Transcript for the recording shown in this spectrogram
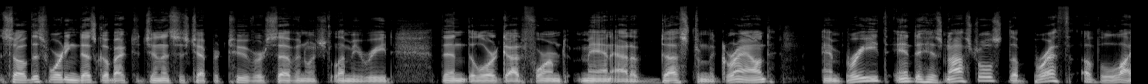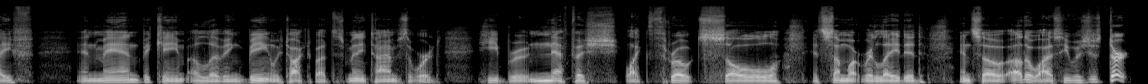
So, this wording does go back to Genesis chapter 2, verse 7, which let me read. Then the Lord God formed man out of dust from the ground and breathed into his nostrils the breath of life, and man became a living being. We've talked about this many times. The word Hebrew nephesh, like throat, soul, it's somewhat related. And so otherwise, he was just dirt.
